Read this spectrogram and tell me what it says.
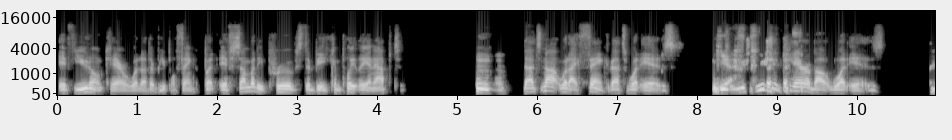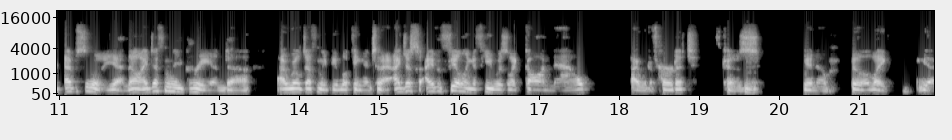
if you don't care what other people think. But if somebody proves to be completely inept, mm-hmm. that's not what I think. That's what is. Yeah. So you, you, should care about what is. Absolutely. Yeah. No, I definitely agree. And uh, I will definitely be looking into that. I just, I have a feeling if he was like gone now, I would have heard it because, mm-hmm. you know, Bill, like, yeah,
